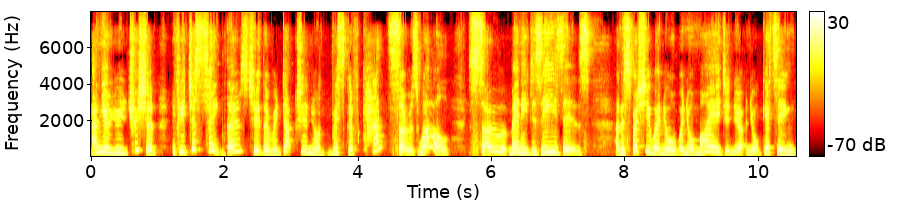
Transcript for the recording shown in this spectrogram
and your nutrition, if you just take those two, the reduction in your risk of cancer as well, so many diseases, and especially when you're when you're my age and you're and you're getting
